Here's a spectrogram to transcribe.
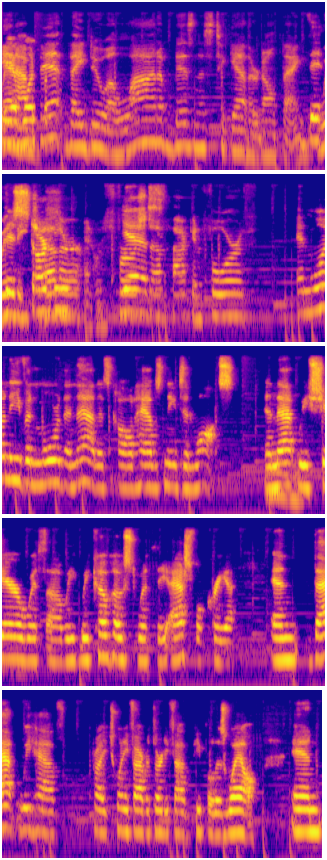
And I bet they do a lot of business together, don't they? They- With each starting- other and refer Yes. stuff back and forth. and one even more than that is called haves needs and wants and that Mm. we share with uh, we, we co-host with the asheville crea and that we have probably 25 or 35 people as well and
